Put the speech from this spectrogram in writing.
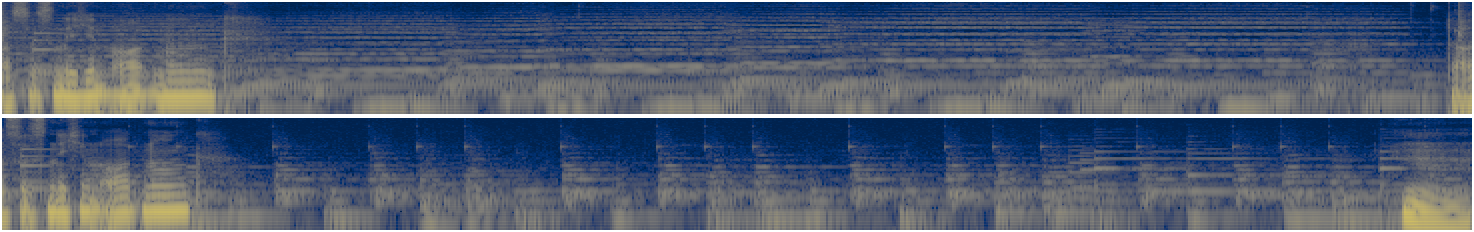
Das ist nicht in Ordnung. Das ist nicht in Ordnung. Hm.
